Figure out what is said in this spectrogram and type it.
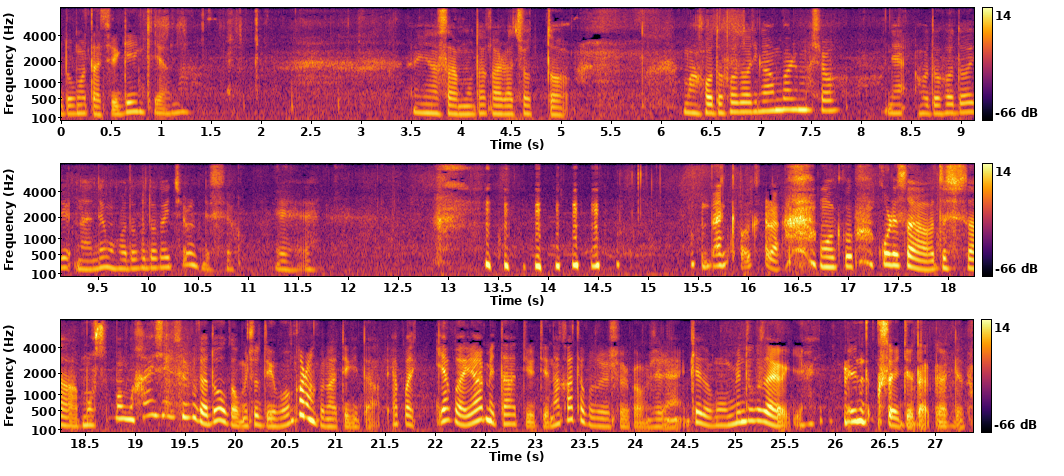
子供たち元気やな。皆さんもだからちょっとまあほどほどに頑張りましょう。ねほどほどに何でもほどほどが一番ですよ。ええ。なんか分からん。もうこれさ私さもうそのまま配信するかどうかもちょっと分からなくなってきた。やっぱやっぱやめたって言ってなかったことにするかもしれない。けどもう面倒くさい 面倒くさいって言ったらあかんけど。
